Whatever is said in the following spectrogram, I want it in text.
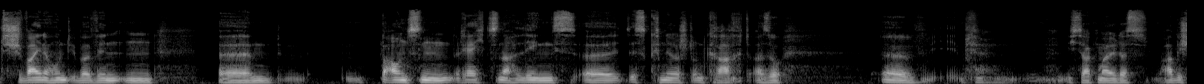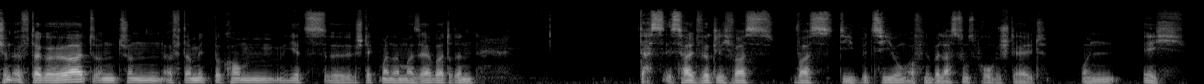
Schweinehund überwinden, ähm, bouncen rechts nach links, äh, es knirscht und kracht. Also, äh, ich sag mal, das habe ich schon öfter gehört und schon öfter mitbekommen. Jetzt äh, steckt man da mal selber drin. Das ist halt wirklich was, was die Beziehung auf eine Belastungsprobe stellt. Und ich,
